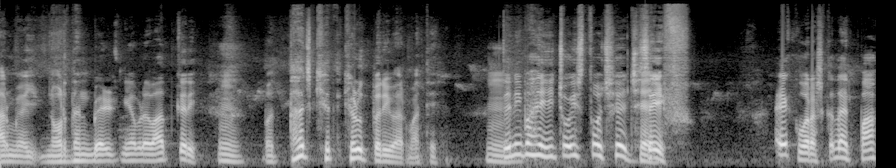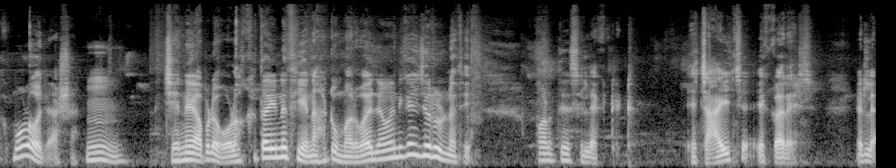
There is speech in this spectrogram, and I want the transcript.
આર્મી નોર્ધન બેલ્ટની આપણે વાત કરી બધા જ ખેતી ખેડૂત પરિવારમાંથી. તેની પાસે એ ચોઈસ તો છે જ. સેફ એક વર્ષ કદાચ પાક મોડો જ હશે. જેને આપણે ઓળખતાય નથી એના હાટું મરવા જવાની કંઈ જરૂર નથી. પણ તે સિલેક્ટેડ એ ચાય છે એ કરે છે. એટલે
